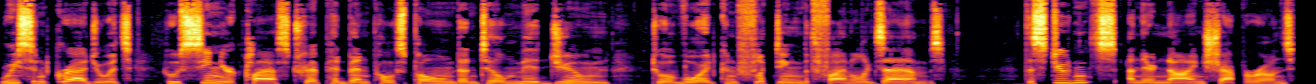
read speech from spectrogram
recent graduates whose senior class trip had been postponed until mid June to avoid conflicting with final exams. The students and their nine chaperones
